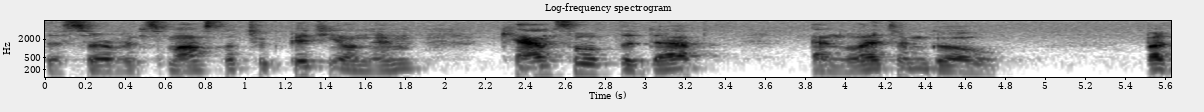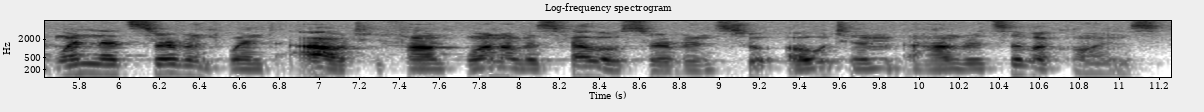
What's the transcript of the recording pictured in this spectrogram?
The servant's master took pity on him, cancelled the debt, and let him go. But when that servant went out, he found one of his fellow servants who owed him a hundred silver coins.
